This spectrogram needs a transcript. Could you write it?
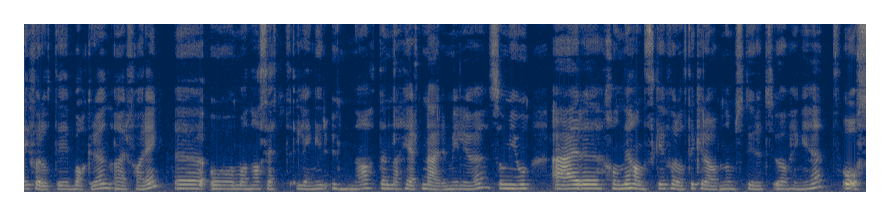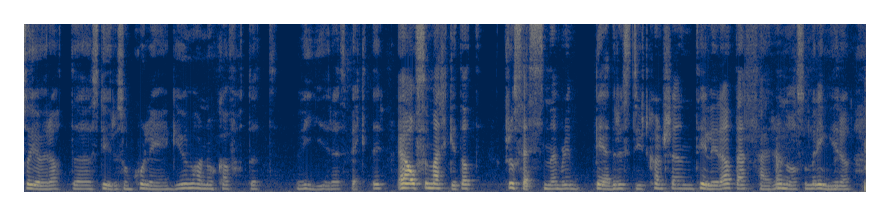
i forhold til bakgrunn og erfaring. Og man har sett lenger unna den helt nære miljøet, som jo er hånd i hanske i forhold til kravene om styrets uavhengighet, og også gjør at styret som kollegium har nok har fått et videre spekter. Jeg har også merket at prosessene blir bedre styrt kanskje enn tidligere. At det er færre nå som ringer og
